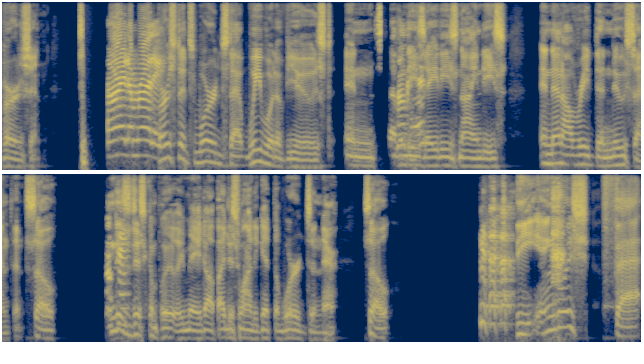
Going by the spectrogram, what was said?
version. All right, I'm ready. First, it's words that we would have used in 70s, 80s, 90s, and then I'll read the new sentence. So, and this is just completely made up. I just wanted to get the words in there. So, the English fat,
